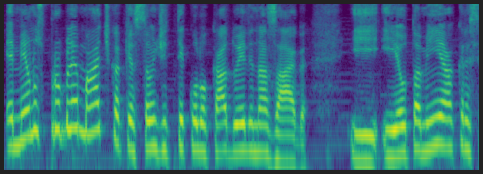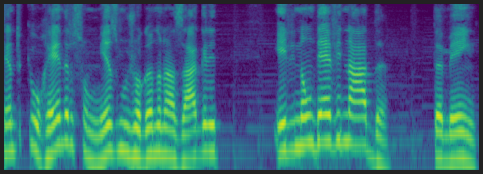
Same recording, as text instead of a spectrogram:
é menos problemática a questão de ter colocado ele na zaga. E, e eu também acrescento que o Henderson, mesmo jogando na zaga, ele, ele não deve nada também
